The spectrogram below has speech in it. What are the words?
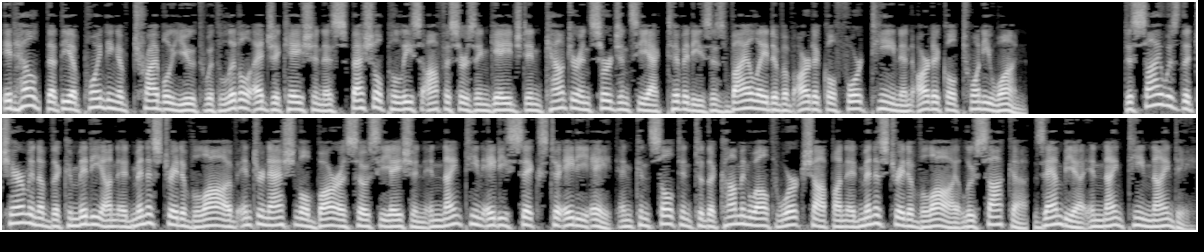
It held that the appointing of tribal youth with little education as special police officers engaged in counter-insurgency activities is violative of Article 14 and Article 21. Desai was the chairman of the Committee on Administrative Law of International Bar Association in 1986–88 and consultant to the Commonwealth Workshop on Administrative Law at Lusaka, Zambia in 1990.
